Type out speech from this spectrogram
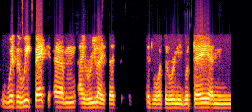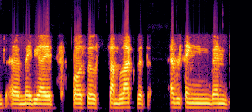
with a week back, um, I realized that it was a really good day, and uh, maybe I had also some luck that everything went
